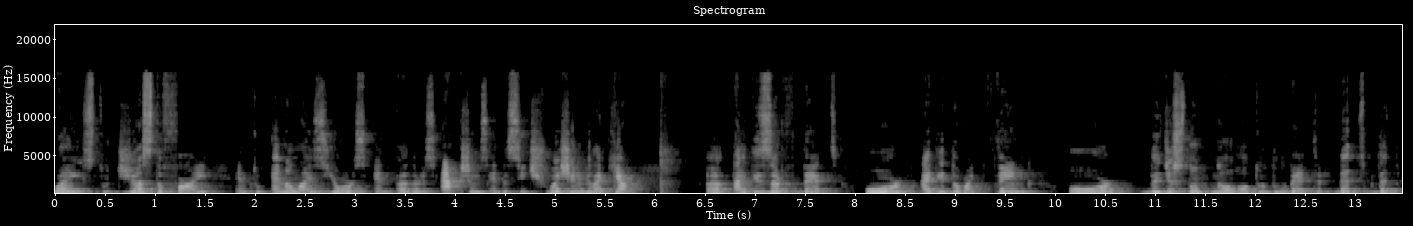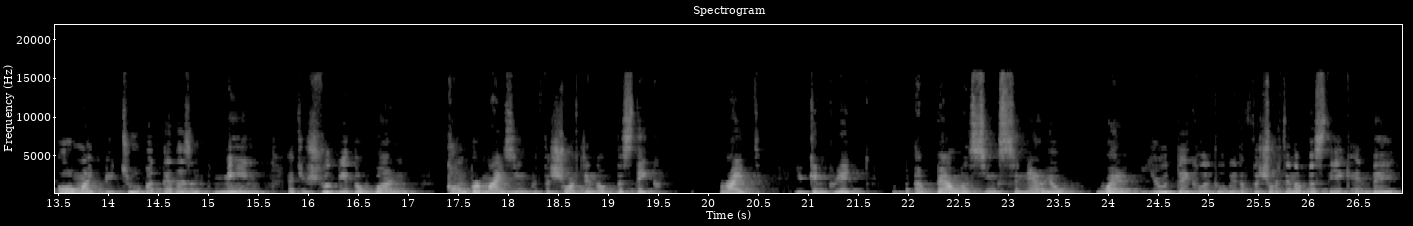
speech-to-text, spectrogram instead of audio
ways to justify and to analyze yours and others' actions and the situation and be like, yeah, uh, I deserve that, or I did the right thing, or they just don't know how to do better. That, that all might be true, but that doesn't mean that you should be the one compromising with the short end of the stick, right? You can create a balancing scenario where you take a little bit of the short end of the stick and they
